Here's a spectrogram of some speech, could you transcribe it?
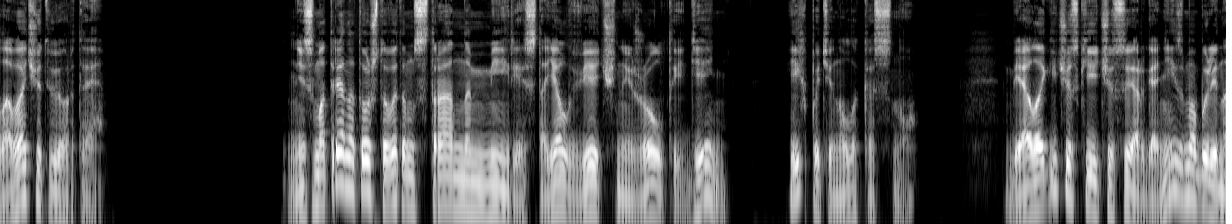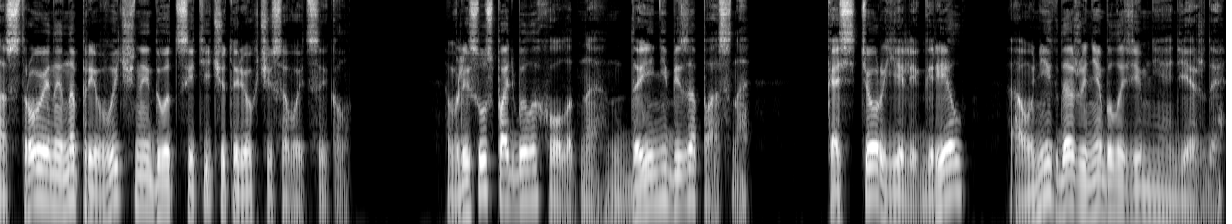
Глава четвертая. Несмотря на то, что в этом странном мире стоял вечный желтый день, их потянуло ко сну. Биологические часы организма были настроены на привычный 24-часовой цикл. В лесу спать было холодно, да и небезопасно. Костер еле грел, а у них даже не было зимней одежды.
